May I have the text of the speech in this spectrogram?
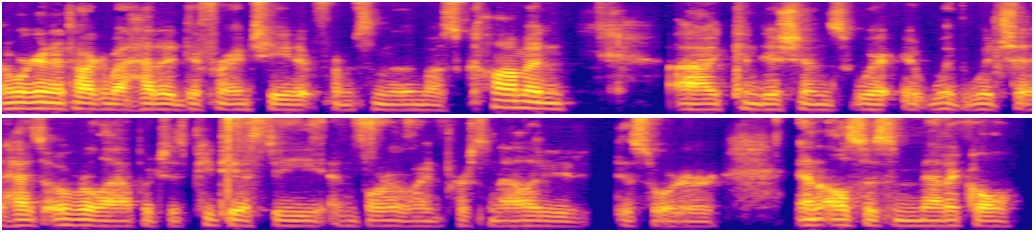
And we're going to talk about how to differentiate it from some of the most common uh, conditions where it, with which it has overlap, which is PTSD and borderline personality disorder, and also some medical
